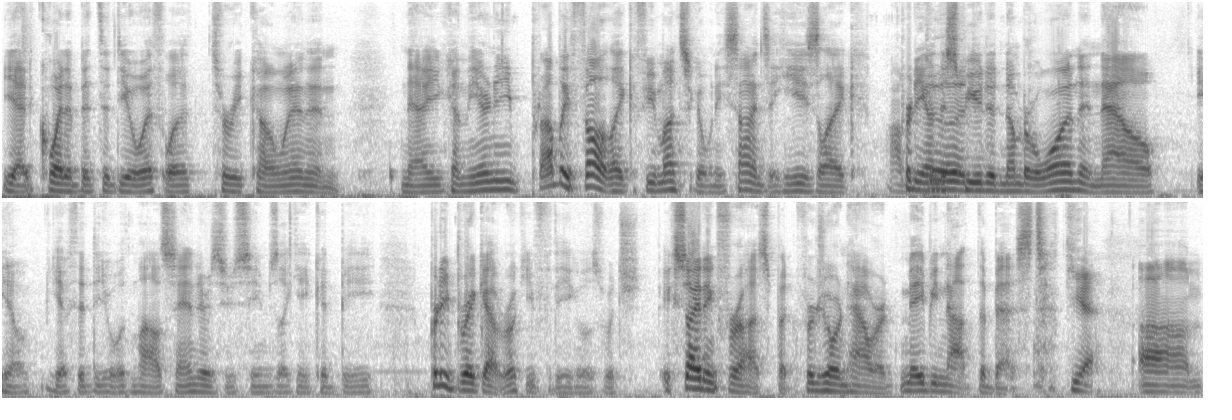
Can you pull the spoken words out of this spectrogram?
you had quite a bit to deal with with Tarik Cohen, and now you come here and you probably felt like a few months ago when he signs it, he's like I'm pretty good. undisputed number one, and now you know you have to deal with Miles Sanders, who seems like he could be pretty breakout rookie for the Eagles, which exciting for us, but for Jordan Howard, maybe not the best. Yeah. Um,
